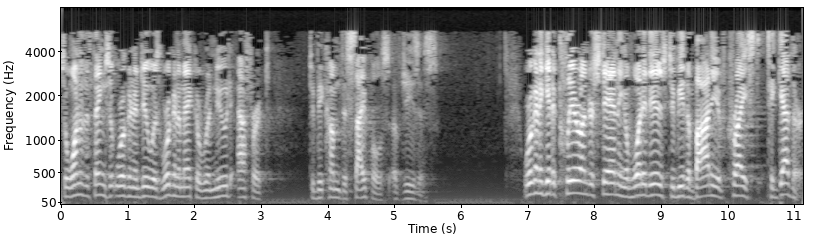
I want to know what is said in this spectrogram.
So, one of the things that we're going to do is we're going to make a renewed effort to become disciples of Jesus. We're going to get a clear understanding of what it is to be the body of Christ together.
